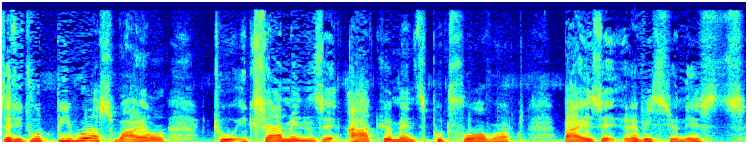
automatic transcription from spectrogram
that it would be worthwhile to examine the arguments put forward by the revisionists,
